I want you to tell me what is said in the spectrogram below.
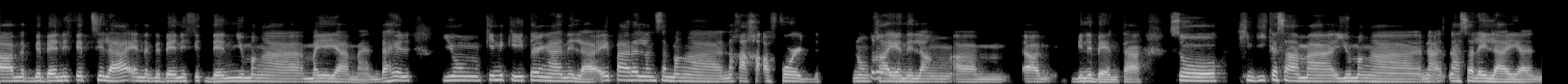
um, nagbe-benefit sila and nagbe-benefit din yung mga mayayaman dahil yung kinikater nga nila ay para lang sa mga nakaka-afford nung True. kaya nilang um, um, binibenta. So, hindi kasama yung mga na, nasa laylayan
